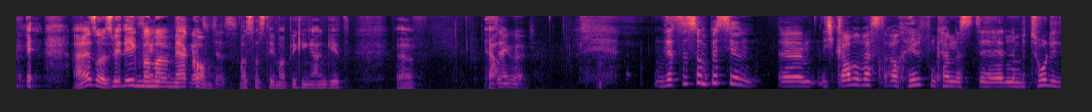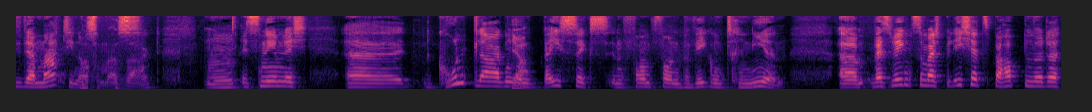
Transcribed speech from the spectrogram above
also, es wird irgendwann Sehr mal mehr kommen, das. was das Thema Picking angeht. Äh, ja. Sehr gut. Das ist so ein bisschen, ähm, ich glaube, was auch helfen kann, ist äh, eine Methode, die der Martin auch was, immer was? sagt. Mm, ist nämlich äh, Grundlagen ja. und Basics in Form von Bewegung trainieren. Ähm, weswegen zum Beispiel ich jetzt behaupten würde,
